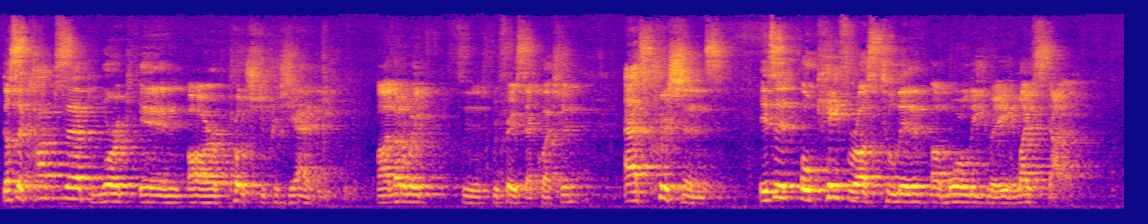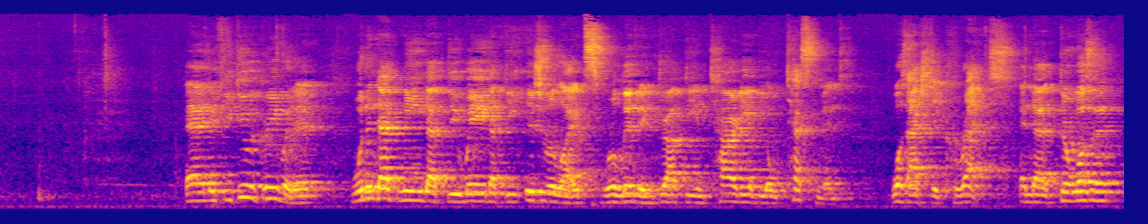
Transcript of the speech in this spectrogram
does the concept work in our approach to Christianity? Uh, another way to rephrase that question. As Christians, is it okay for us to live a morally gray lifestyle? And if you do agree with it, wouldn't that mean that the way that the Israelites were living throughout the entirety of the Old Testament was actually correct? And that there wasn't,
